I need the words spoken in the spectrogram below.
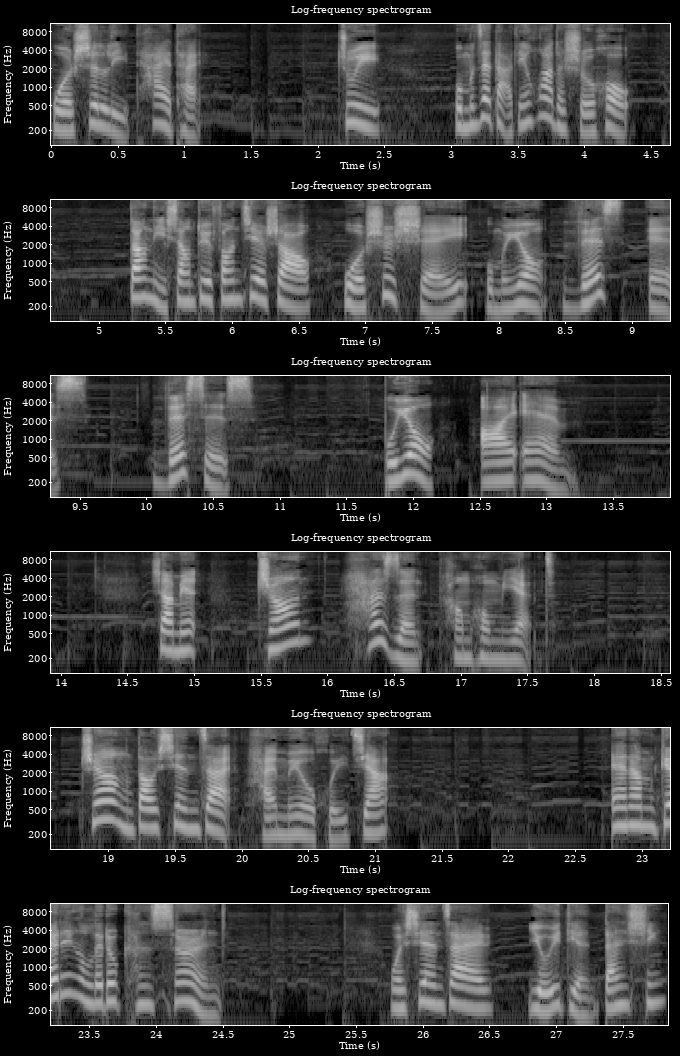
我是李太太。注意，我们在打电话的时候，当你向对方介绍我是谁，我们用 this is, this is，不用 I am。下面，John hasn't come home yet。 John 到现在还没有回家。And I'm getting a little concerned。我现在有一点担心。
